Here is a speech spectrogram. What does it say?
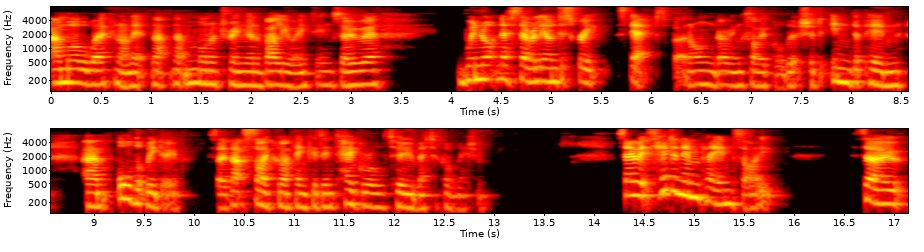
and while we're working on it, that, that monitoring and evaluating. So uh, we're not necessarily on discrete steps, but an ongoing cycle that should underpin um, all that we do. So that cycle, I think, is integral to metacognition. So it's hidden in plain sight. So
